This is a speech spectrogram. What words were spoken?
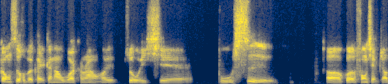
公司会不会可以跟他 work around，会做一些不是呃或者风险比较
